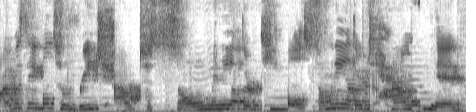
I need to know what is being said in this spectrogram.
I was able to reach out to so many other people, so many other talented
